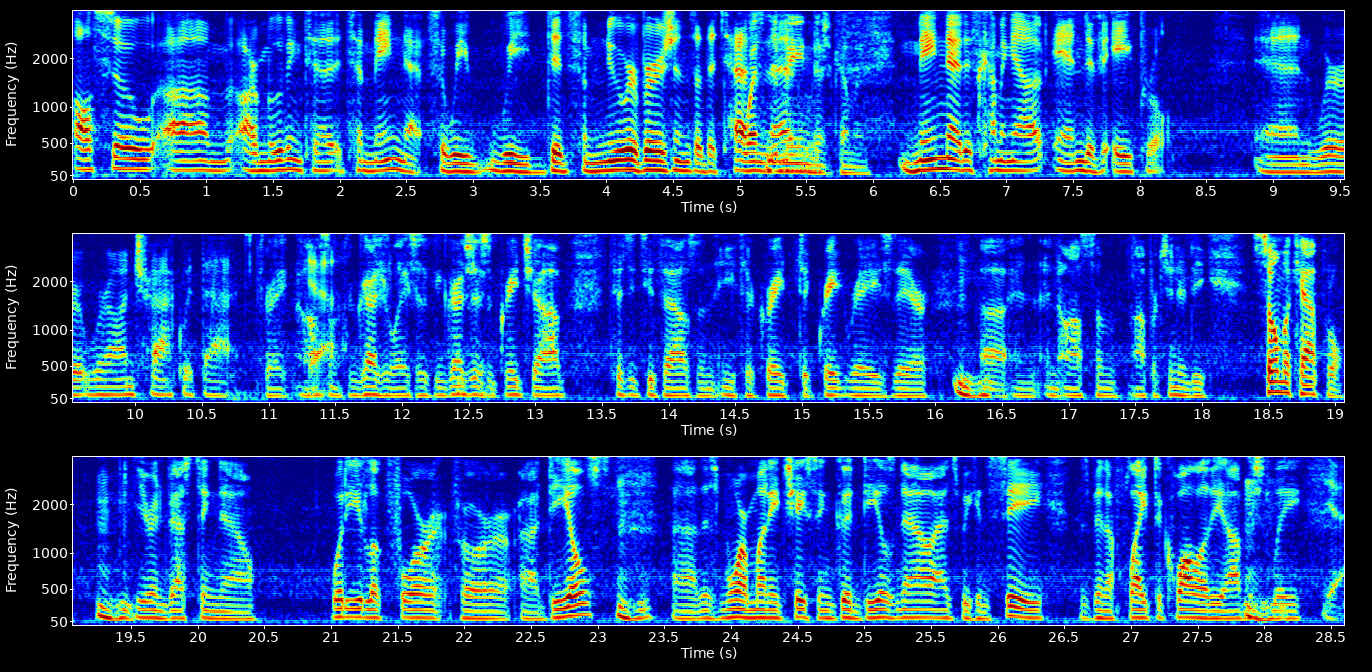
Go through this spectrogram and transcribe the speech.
also um, are moving to, to mainnet. So we, we did some newer versions of the test When's the mainnet coming? Mainnet is coming out end of April. And we're, we're on track with that. Great, awesome, Yeah. congratulations, congratulations, great job, 52,000 Ether, great, great raise there, Mm-hmm. uh, and an awesome opportunity. Soma Capital, Mm-hmm. you're investing now. What do you look for for uh, deals? Mm-hmm. Uh, there's more money chasing good deals now, as we can see. There's been a flight to quality, obviously. Mm-hmm. Yeah.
